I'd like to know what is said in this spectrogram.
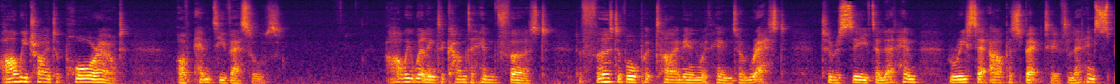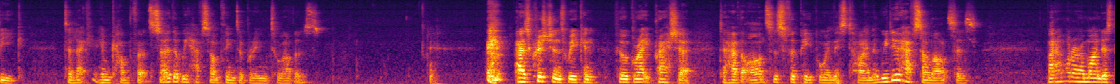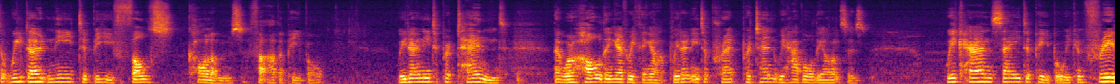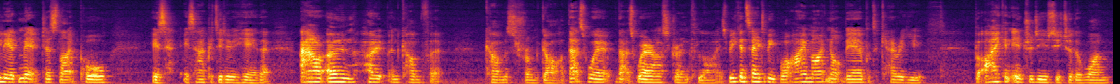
Are we trying to pour out of empty vessels? Are we willing to come to Him first, to first of all put time in with Him, to rest, to receive, to let Him reset our perspective, to let Him speak, to let Him comfort, so that we have something to bring to others? As Christians, we can feel great pressure to have the answers for people in this time, and we do have some answers. But I want to remind us that we don't need to be false columns for other people. We don't need to pretend that we're holding everything up. We don't need to pre- pretend we have all the answers. We can say to people, we can freely admit, just like Paul is, is happy to do here, that our own hope and comfort comes from God. That's where that's where our strength lies. We can say to people, I might not be able to carry you, but I can introduce you to the one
